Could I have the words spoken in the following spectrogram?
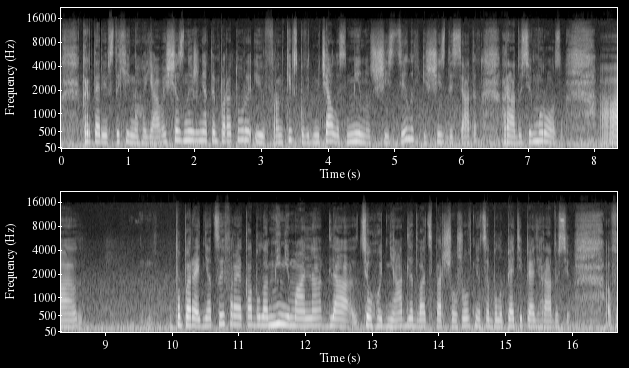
е, критеріїв стихійного явища зниження температури, і в Франківську відмічалось мінус 6,6 градусів морозу. Попередня цифра, яка була мінімальна для цього дня, для 21 жовтня, це було 5,5 градусів в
